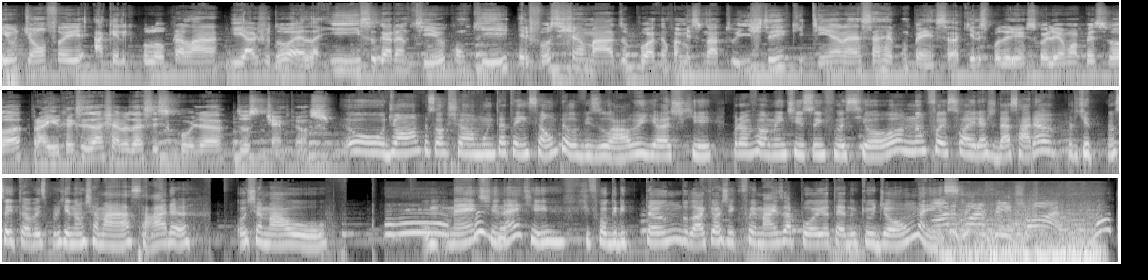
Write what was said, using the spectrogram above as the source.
E o John foi aquele que pulou para lá e ajudou ela. E isso garantiu com que ele fosse chamado pro acampamento na Twister que tinha nessa recompensa. Que eles poderiam escolher uma pessoa para ir. O que, é que vocês acharam dessa escolha dos Champions? O John é uma pessoa que chama muita atenção pelo visual e eu acho que provavelmente isso influenciou. Não foi só ele ajudar a Sarah, porque não sei, talvez porque não chamar a Sarah ou chamar o o Matt, é. né? Que, que ficou gritando lá, que eu achei que foi mais apoio até do que o John, mas.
